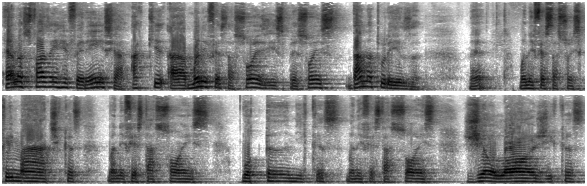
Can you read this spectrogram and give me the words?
elas fazem referência a, que, a manifestações e expressões da natureza, né? manifestações climáticas, manifestações botânicas, manifestações geológicas.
